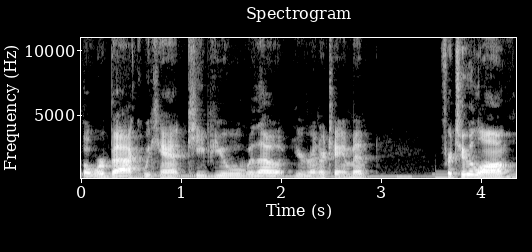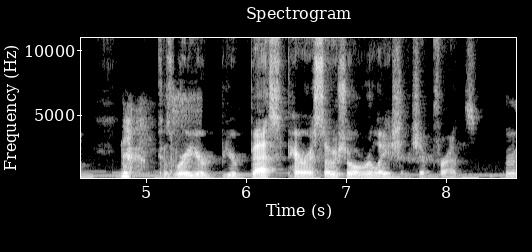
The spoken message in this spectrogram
But we're back. We can't keep you without your entertainment for too long because we're your your best parasocial relationship friends.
